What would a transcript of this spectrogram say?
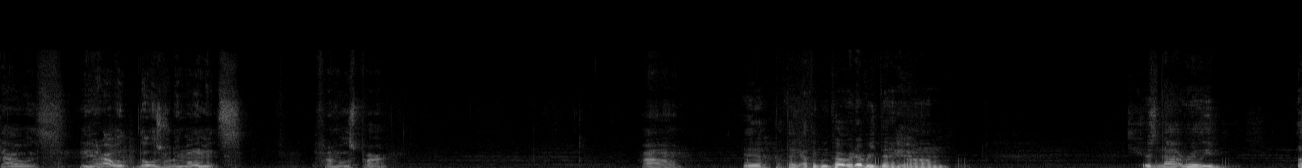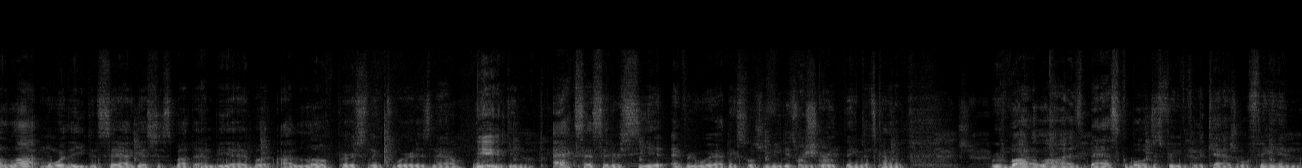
that was you know that was those were the moments for the most part. Um, Yeah, I think I think we covered everything. Yeah. Um, there's not really a lot more that you can say, I guess, just about the NBA. But I love personally to where it is now. Like Yeah. you can access it or see it everywhere. I think social media has been sure. a great thing that's kind of revitalized basketball just for even for the casual fan,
